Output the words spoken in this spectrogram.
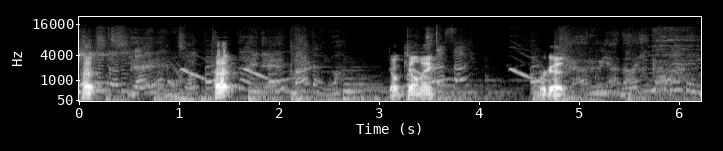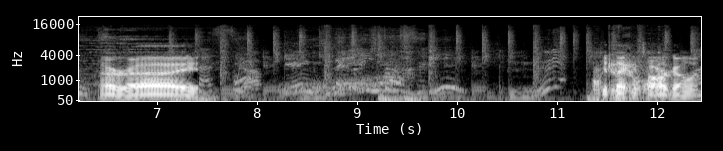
Hut. Hut. Don't kill me. We're good. Alright. Get that guitar going.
